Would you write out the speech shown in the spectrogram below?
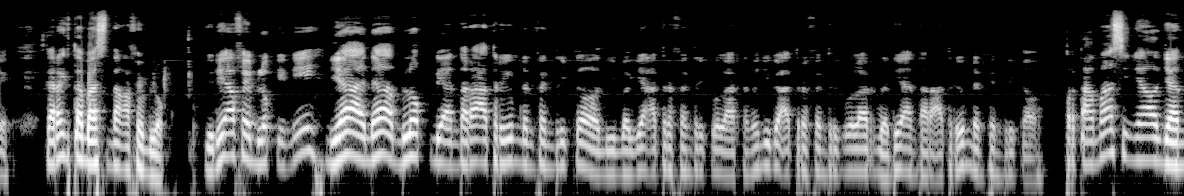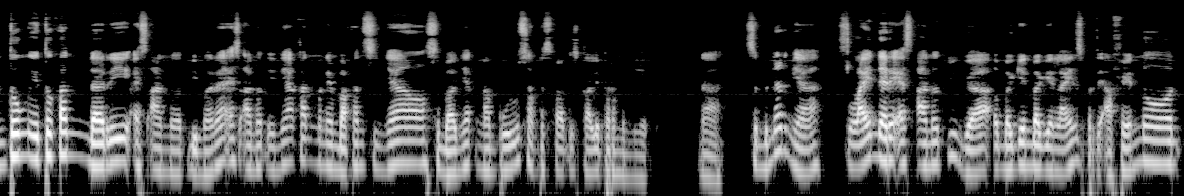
Oke, sekarang kita bahas tentang AV block. Jadi AV block ini dia ada blok di antara atrium dan ventricle di bagian atrioventrikular. Namanya juga atrioventrikular berarti antara atrium dan ventricle. Pertama sinyal jantung itu kan dari S anode di mana S anode ini akan menembakkan sinyal sebanyak 60 sampai 100 kali per menit. Nah, sebenarnya selain dari S anode juga bagian-bagian lain seperti AV node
